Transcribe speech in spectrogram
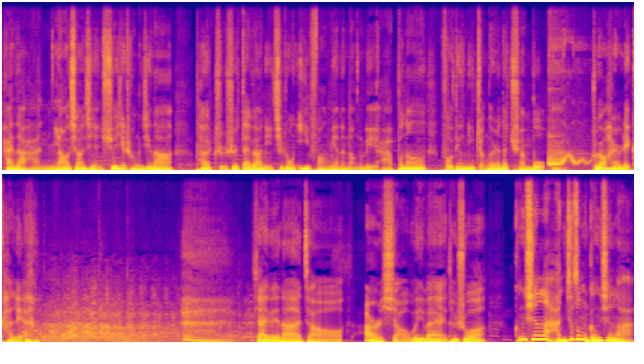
孩子啊，你要相信学习成绩呢，它只是代表你其中一方面的能力啊，不能否定你整个人的全部，主要还是得看脸。下一位呢叫二小 vy，他说更新啦，你就这么更新啦？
